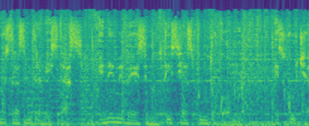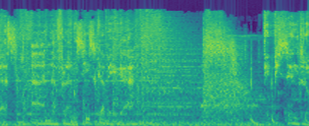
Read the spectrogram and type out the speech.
nuestras entrevistas en mbsnoticias.com. Escuchas a Ana Francisca Vega. Epicentro.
